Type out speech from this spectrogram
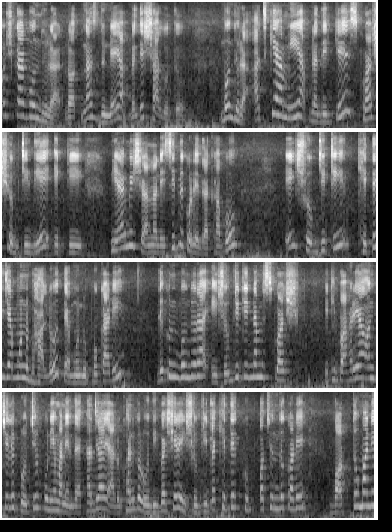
নমস্কার বন্ধুরা, রত্নাস দুনিয়ায় আপনাদের স্বাগত। বন্ধুরা, আজকে আমি আপনাদেরকে স্কোয়াশ সবজি দিয়ে একটি নিরামিষ রান্না রেসিপি করে দেখাবো। এই সবজিটি খেতে যেমন ভালো, তেমন উপকারী। দেখুন বন্ধুরা, এই সবজিটির নাম স্কোয়াশ এটি পাহাড়িয়া অঞ্চলে প্রচুর পরিমাণে দেখা যায় আর ওখানকার অধিবাসীরা এই সবজিটা খেতে খুব পছন্দ করে। বর্তমানে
